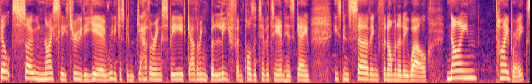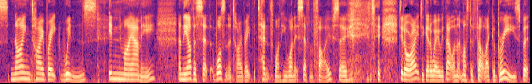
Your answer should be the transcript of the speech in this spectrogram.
built so nicely through the year, really just been gathering speed, gathering belief and positivity in his game. He's been serving phenomenally well. Nine tie breaks, nine tie break wins in Miami, and the other set that wasn't a tie break, the tenth one, he won it seven five. So did all right to get away with that one. That must have felt like a breeze. But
